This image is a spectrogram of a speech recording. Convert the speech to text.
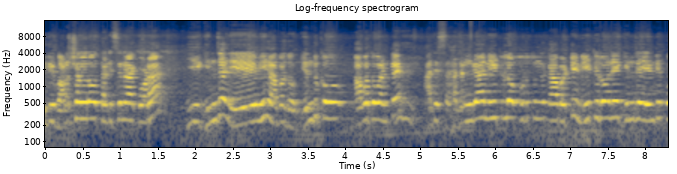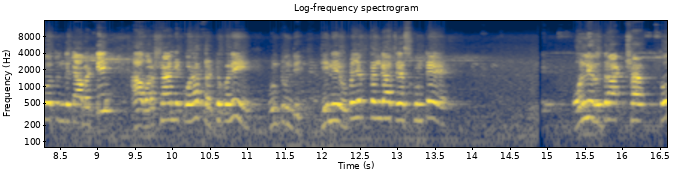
ఇది వర్షంలో తడిసినా కూడా ఈ గింజ ఏమీ అవ్వదు. ఎందుకు అవ్వదు అంటే అది సహజంగా నీటిలో పుడుతుంది కాబట్టి నీటిలోనే గింజ ఎండిపోతుంది కాబట్టి ఆ వర్షాన్ని కూడా తట్టుకొని ఉంటుంది. దీన్ని ఉపయుక్తంగా చేసుకుంటే ఓన్లీ రుద్రాక్షతో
